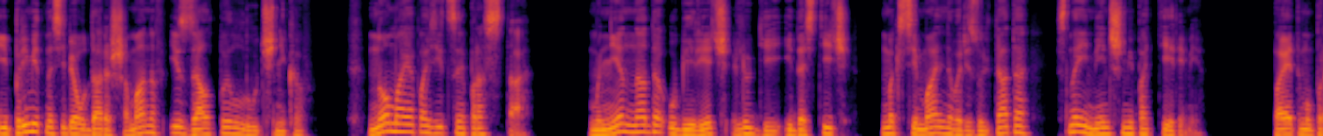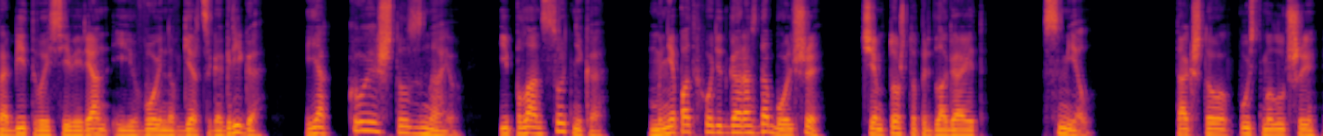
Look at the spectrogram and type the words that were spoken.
и примет на себя удары шаманов и залпы лучников. Но моя позиция проста. Мне надо уберечь людей и достичь максимального результата с наименьшими потерями. Поэтому про битвы северян и воинов герцога Грига я кое-что знаю, и план сотника мне подходит гораздо больше, чем то, что предлагает Смел. Так что пусть мы лучше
